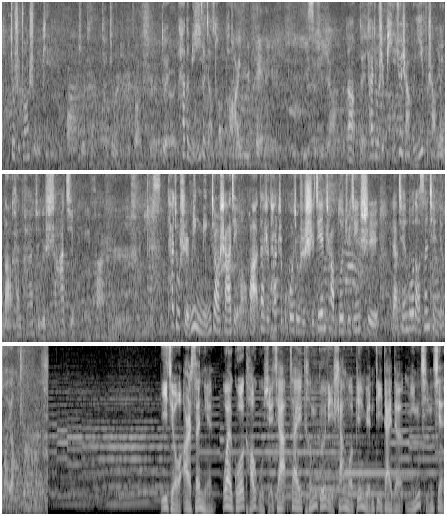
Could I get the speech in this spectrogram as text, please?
呀？就是装饰物品。哦，就是它，它就是一个装饰。对，它的名字叫铜炮而已。玉佩那个意思是一样的。嗯，对，它就是皮具上和衣服上用到。看它这个沙井文化是什么意思？它就是命名叫沙井文化，但是它只不过就是时间差不多距今是两千多到三千年左右。一九二三年，外国考古学家在腾格里沙漠边缘地带的明琴县。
